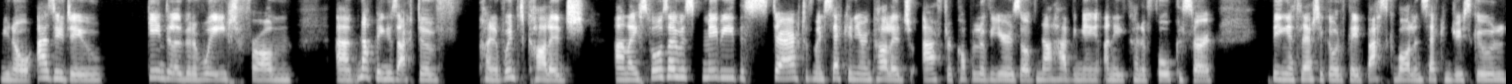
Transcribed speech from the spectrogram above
you know, as you do, gained a little bit of weight from um, not being as active, kind of went to college, and I suppose I was maybe the start of my second year in college after a couple of years of not having any kind of focus or being athletic. I would have played basketball in secondary school.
